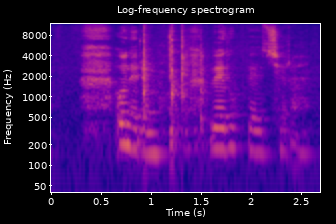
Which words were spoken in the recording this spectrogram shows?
오늘은 외국 배우처럼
